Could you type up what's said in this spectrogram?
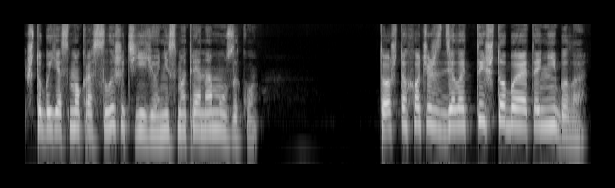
чтобы я смог расслышать ее, несмотря на музыку. «То, что хочешь сделать ты, что бы это ни было», —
